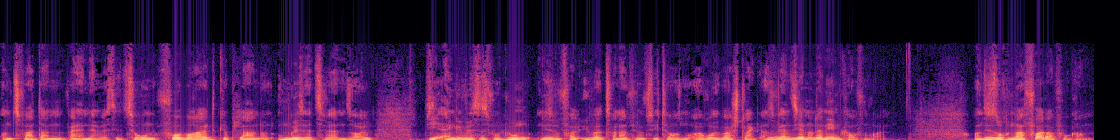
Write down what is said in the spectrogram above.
und zwar dann, wenn eine Investition vorbereitet, geplant und umgesetzt werden soll, die ein gewisses Volumen, in diesem Fall über 250.000 Euro übersteigt. Also wenn Sie ein Unternehmen kaufen wollen und Sie suchen nach Förderprogrammen,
